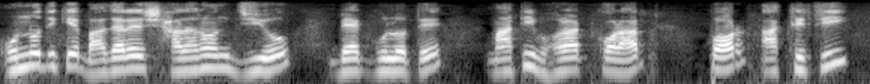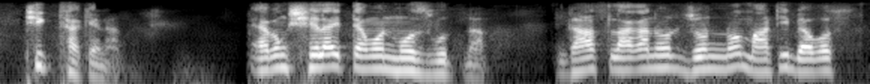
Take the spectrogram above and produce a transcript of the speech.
অন্যদিকে বাজারের সাধারণ জিও ব্যাগগুলোতে মাটি ভরাট করার পর আকৃতি ঠিক থাকে না এবং সেলাই তেমন মজবুত না। গাছ লাগানোর জন্য মাটি ব্যবস-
